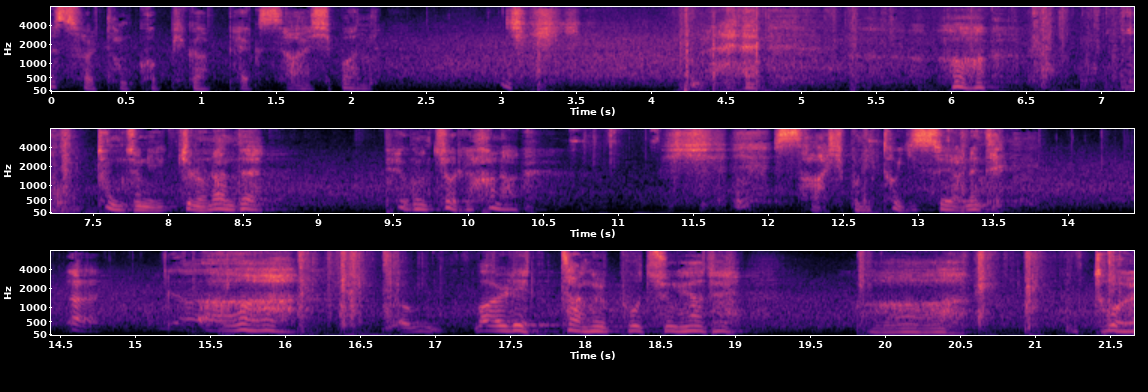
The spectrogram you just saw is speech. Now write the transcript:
설탕 커피가 140원. 아, 동전이 있기는 한데 100원짜리 하나 40원이 더 있어야 하는데 아, 아, 빨리 당을 보충해야 돼. 아, 돌.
